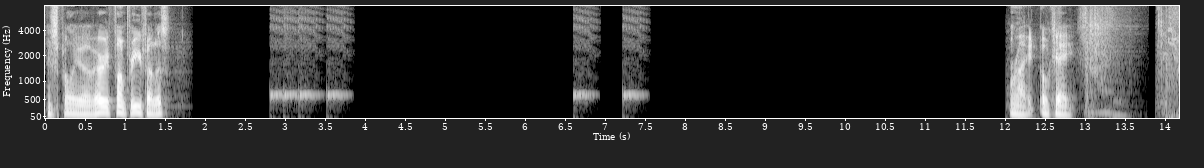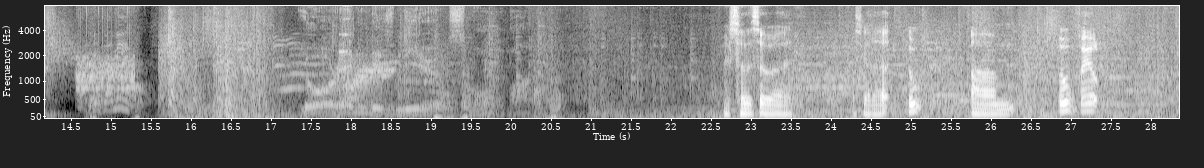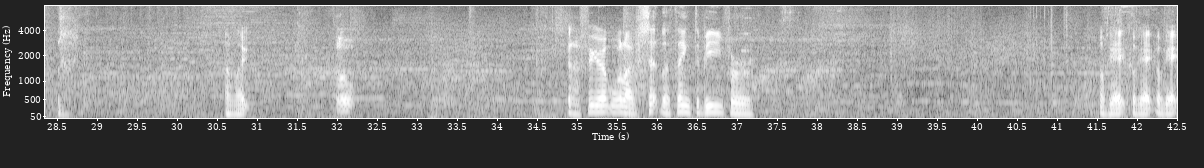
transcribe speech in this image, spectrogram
It's probably uh, very fun for you fellas. Right, okay. So, so, uh, just gotta, oh, um, oh, failed. I'm like, oh, gotta figure out what I've set the thing to be for. Okay, okay, okay.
